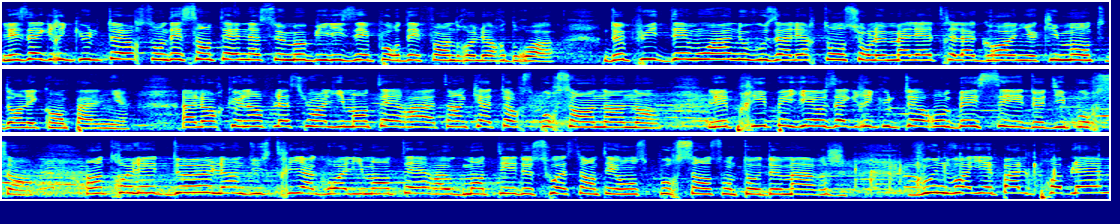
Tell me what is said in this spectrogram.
les agriculteurs sont des centaines à se mobiliser pour défendre leurs droits. Depuis des mois, nous vous alertons sur le mal-être et la grogne qui montent dans les campagnes. Alors que l'inflation alimentaire a atteint 14% en un an, les prix payés aux agriculteurs ont baissé de 10%. Entre les deux, l'industrie agroalimentaire a augmenté de 71% son taux de marge. Vous ne voyez pas le problème?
